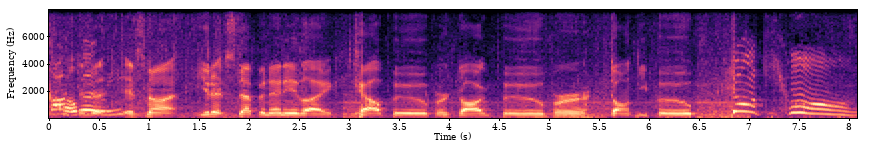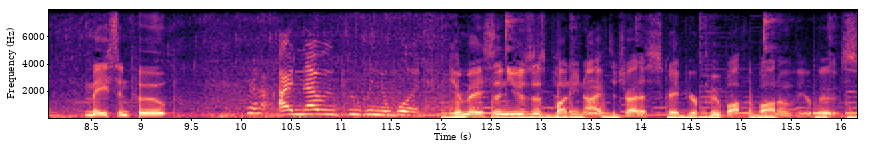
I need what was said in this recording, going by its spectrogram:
Probably. it's not, you didn't step in any like cow poop or dog poop or donkey poop, Donkey Kong. Mason poop. I never poop in the woods. Here Mason, use this putty knife to try to scrape your poop off the bottom of your boots.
